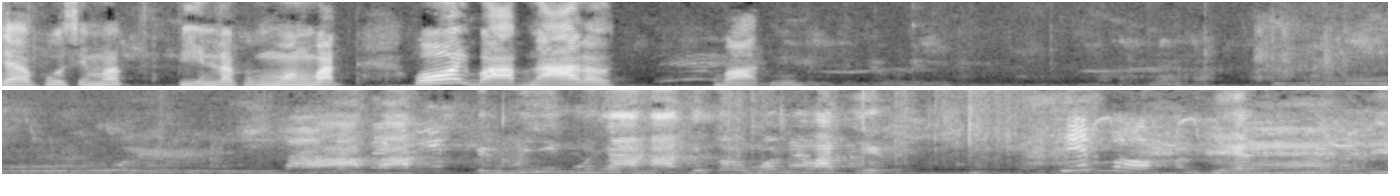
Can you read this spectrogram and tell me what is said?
อย่าพูดสิมาปีนรักม่วงวัด โอ้ยบาปนะเราบาปนี่ ปาปา เป็นผู้หญิงผู้หญิงหาคือตัวม้วนแม่วัดอีกพิษบอกเพี้ยนไม่ดี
